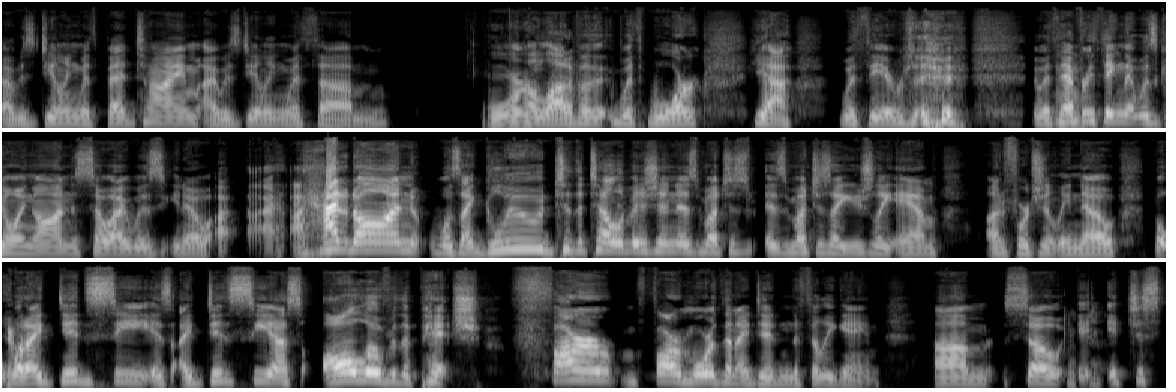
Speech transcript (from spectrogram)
i was dealing with bedtime i was dealing with um War. a lot of other with war yeah with the with Mm. everything that was going on so i was you know I, I had it on was i glued to the television as much as as much as i usually am unfortunately no but Yeah. what i did see is i did see us all over the pitch far far more than i did in the philly game um so it, Okay. it just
